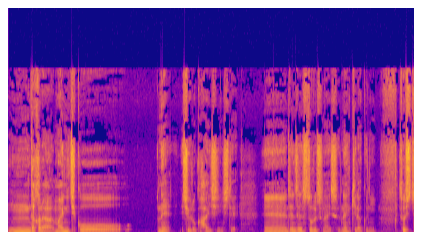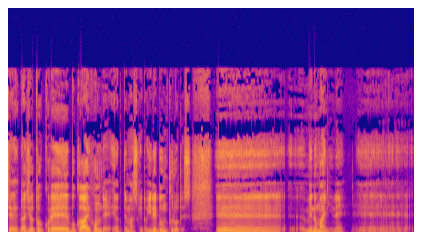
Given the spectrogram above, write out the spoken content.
うん、だから毎日こう、ね、収録配信して、えー、全然ストレスないですよね、気楽に。そして、ラジオトーク、これ、僕は iPhone でやってますけど、11 Pro です。えー、目の前にね、え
